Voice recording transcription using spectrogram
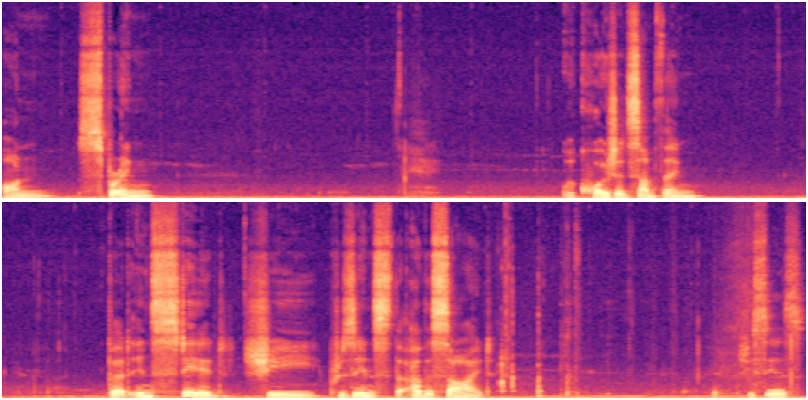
on spring or quoted something but instead she presents the other side. She says,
